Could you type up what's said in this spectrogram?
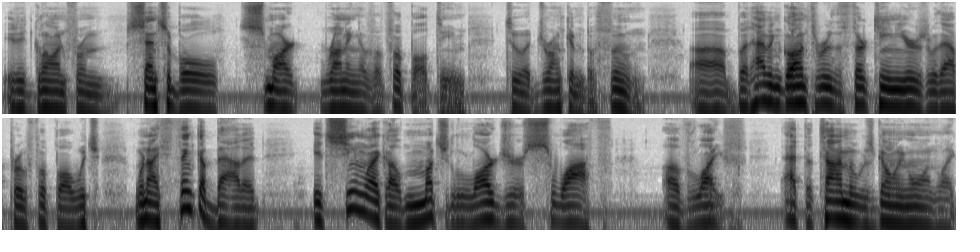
it had gone from sensible, smart running of a football team to a drunken buffoon. Uh, but having gone through the 13 years without pro football, which when I think about it, it seemed like a much larger swath of life at the time it was going on. Like,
